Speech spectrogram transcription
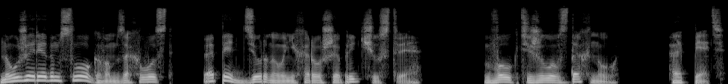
Но уже рядом с логовом за хвост опять дернуло нехорошее предчувствие. Волк тяжело вздохнул. Опять.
